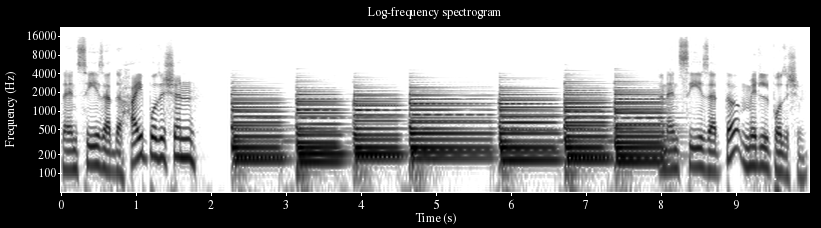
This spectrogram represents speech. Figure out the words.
Then C is at the high position. and then C is at the middle position.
